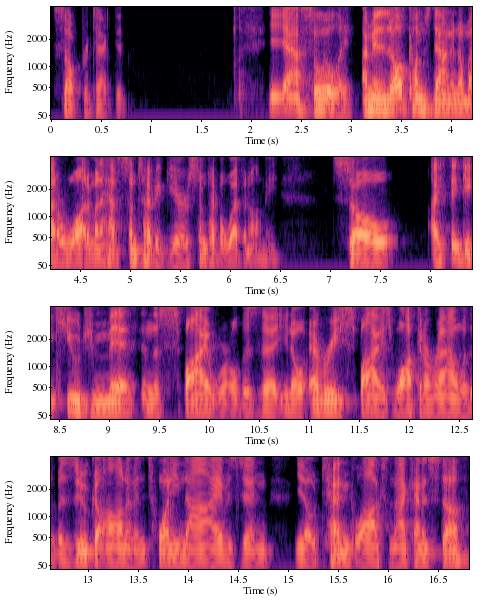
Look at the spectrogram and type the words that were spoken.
self-protected? Yeah absolutely. I mean it all comes down to no matter what i'm going to have some type of gear or some type of weapon on me. So I think a huge myth in the spy world is that, you know, every spy is walking around with a bazooka on him and 20 knives and, you know, 10 Glocks and that kind of stuff.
